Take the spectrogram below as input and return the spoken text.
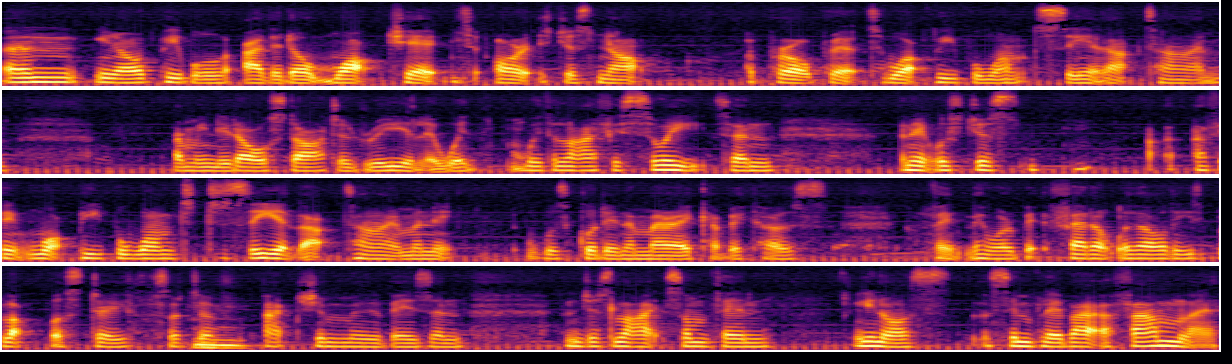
and you know, people either don't watch it or it's just not appropriate to what people want to see at that time. I mean, it all started really with with Life is Sweet, and and it was just I think what people wanted to see at that time, and it was good in America because I think they were a bit fed up with all these blockbuster sort of Mm. action movies and and just like something, you know, s- simply about a family.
